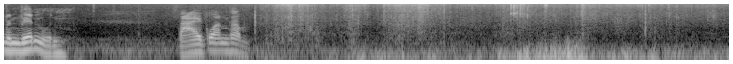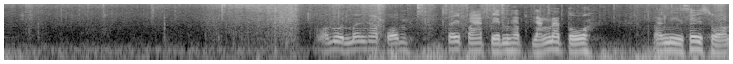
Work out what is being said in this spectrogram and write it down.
เป็นเว้นหนุนตายก่อนทำ อรุ่นเมืองครับ ผมใส่ปลาเป็นครับ หลังละโตหลังนี้ใส่สอง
